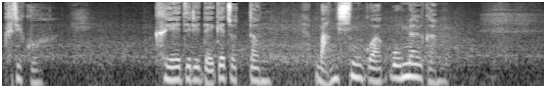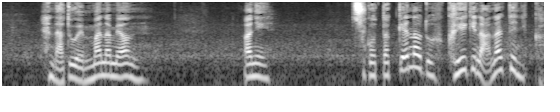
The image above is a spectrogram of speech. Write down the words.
그리고 그 애들이 내게 줬던 망신과 모멸감. 나도 웬만하면 아니 죽었다 깨나도 그 얘기는 안 할 테니까.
